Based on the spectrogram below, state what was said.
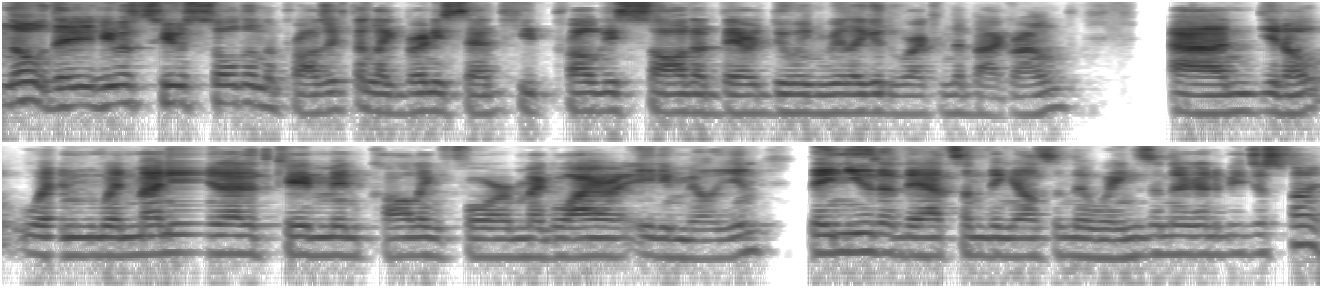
no, they, he was he was sold on the project, and like Bernie said, he probably saw that they're doing really good work in the background. And you know, when when Man United came in calling for Maguire 80 million, they knew that they had something else in the wings, and they're going to be just fine.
